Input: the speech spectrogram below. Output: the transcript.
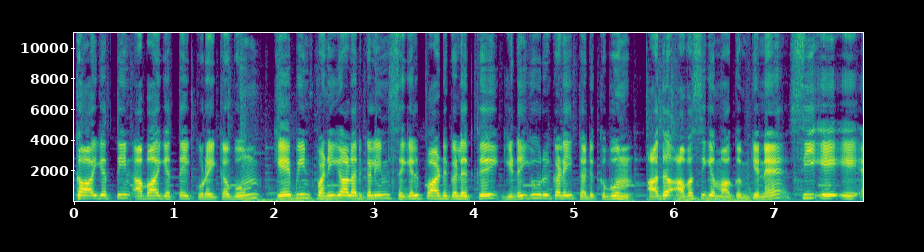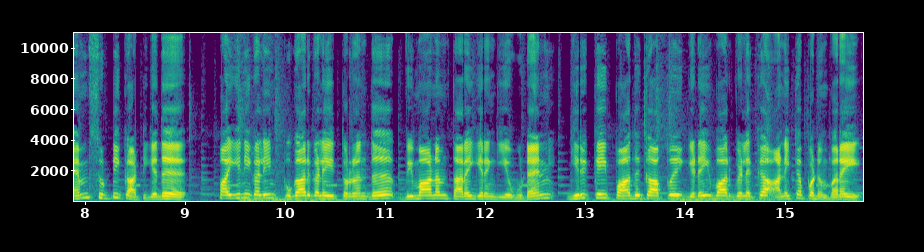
காயத்தின் அபாயத்தை குறைக்கவும் கேபின் பணியாளர்களின் செயல்பாடுகளுக்கு இடையூறுகளை தடுக்கவும் அது அவசியமாகும் என சிஏஏஎம் சுட்டிக்காட்டியது. பயணிகளின் புகார்களை தொடர்ந்து விமானம் தரையிறங்கியவுடன் இருக்கை பாதுகாப்பு இடைவார் விளக்கு அணைக்கப்படும் வரை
